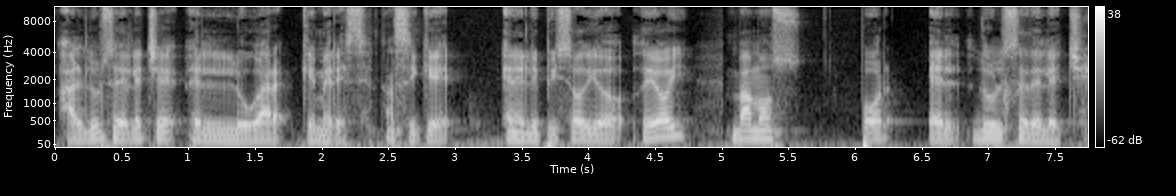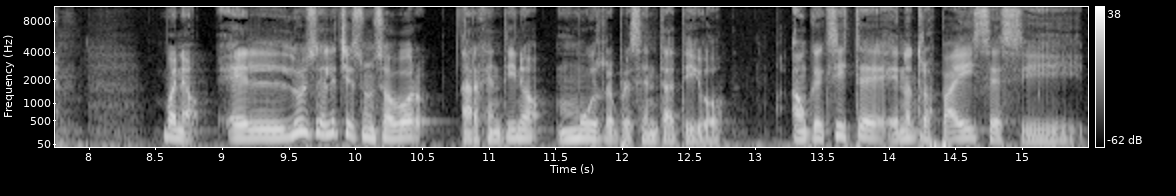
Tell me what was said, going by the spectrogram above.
al dulce de leche el lugar que merece. Así que en el episodio de hoy vamos por el dulce de leche. Bueno, el dulce de leche es un sabor argentino muy representativo. Aunque existe en otros países y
